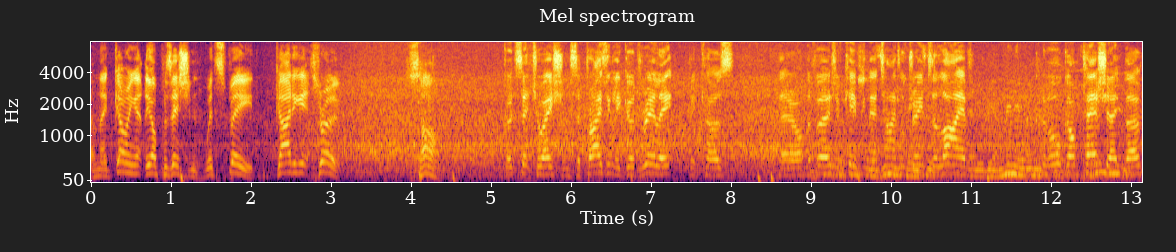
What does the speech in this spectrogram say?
and they're going at the opposition with speed, guiding it through. Son. Good situation, surprisingly good, really, because they're on the verge of keeping their title dreams alive. Could have all gone pear-shaped, though.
